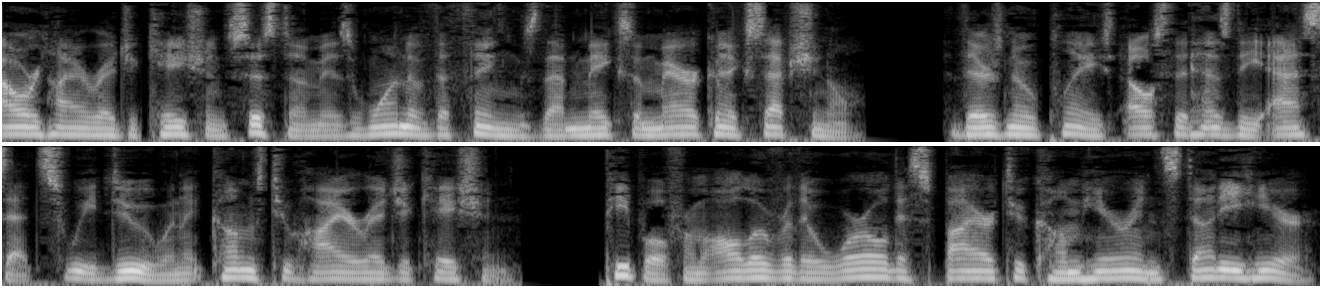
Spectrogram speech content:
Our higher education system is one of the things that makes America exceptional. There's no place else that has the assets we do when it comes to higher education. People from all over the world aspire to come here and study here.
